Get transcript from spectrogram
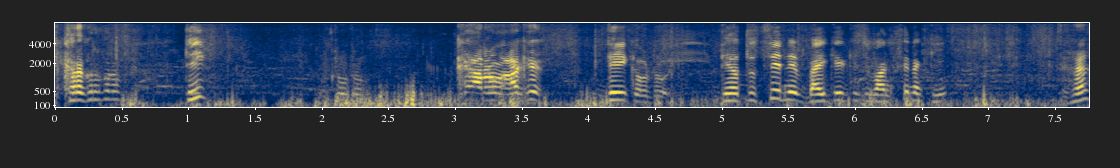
খারাপ করো উঠো উঠো কারও আগে দেখ ওঠো দেহ তো চেনে বাইকে কিছু ভাঙছে নাকি হ্যাঁ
